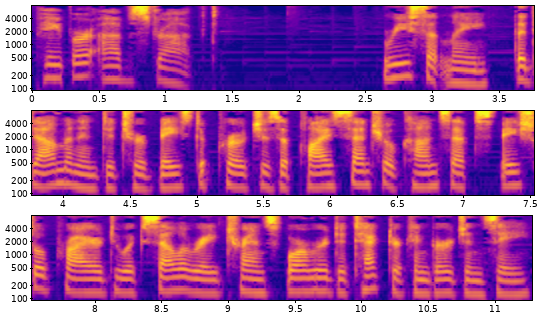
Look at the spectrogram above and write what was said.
Paper Abstract Recently, the dominant DETR based approaches apply central concept spatial prior to accelerate transformer detector convergency.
